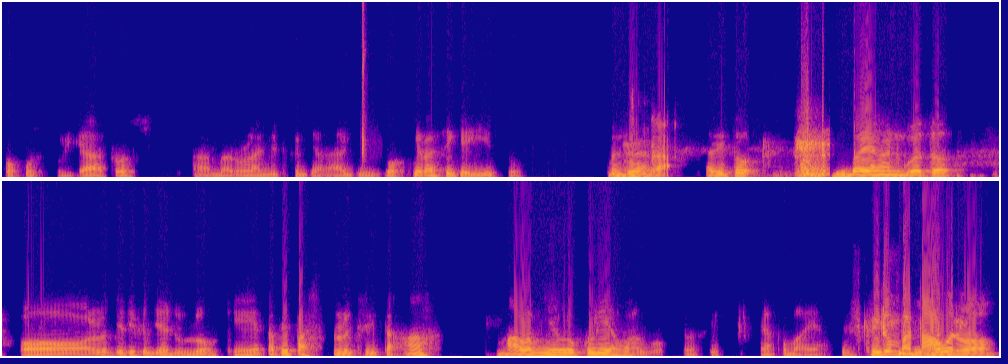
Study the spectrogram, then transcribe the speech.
Fokus kuliah terus uh, baru lanjut kerja lagi. Gue kira sih kayak gitu. Beneran. Enggak. Tadi tuh di bayangan gue tuh oh lu jadi kerja dulu oke. Tapi pas lu cerita ah malamnya lu kuliah? Wah gue sih. Ya kebayang. Itu empat tahun loh.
